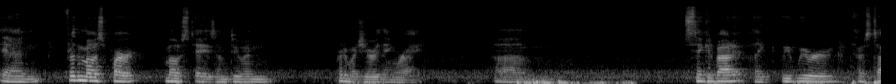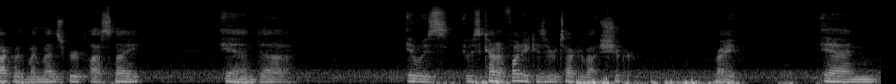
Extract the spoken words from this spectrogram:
And for the most part, most days I'm doing pretty much everything right. Um, just thinking about it, like we, we were, I was talking with my men's group last night, and uh, it was it was kind of funny because they were talking about sugar, right? And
